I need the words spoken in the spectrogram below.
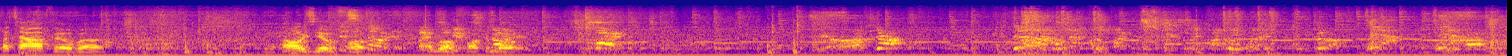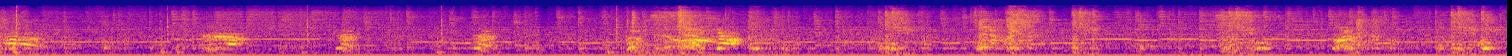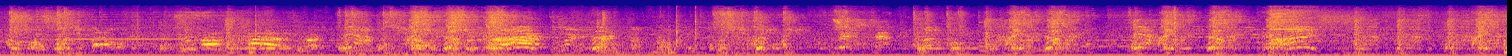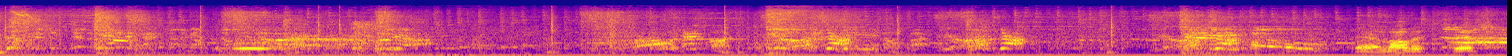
That's how I feel bro. I don't give a fuck. I'm gonna fuck him up. Love it, bitch.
